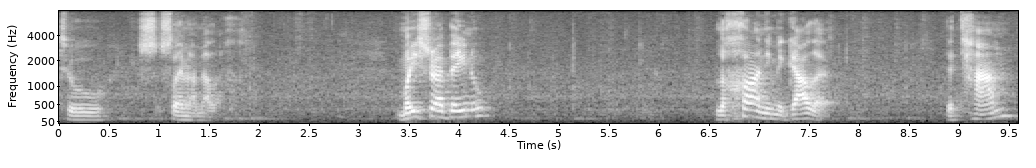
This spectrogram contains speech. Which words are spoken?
to Shlomo Melech. Moshe Rabbeinu, Lechani Megala, the Tam,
